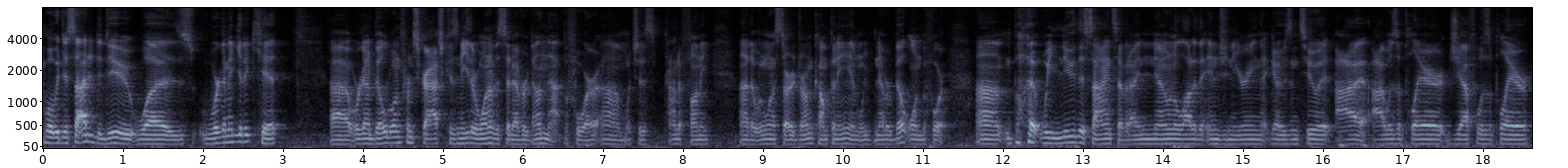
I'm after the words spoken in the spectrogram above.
What we decided to do was we're gonna get a kit. Uh, we're gonna build one from scratch because neither one of us had ever done that before, um, which is kind of funny uh, that we want to start a drum company and we've never built one before. Um, but we knew the science of it. I known a lot of the engineering that goes into it. I I was a player. Jeff was a player.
